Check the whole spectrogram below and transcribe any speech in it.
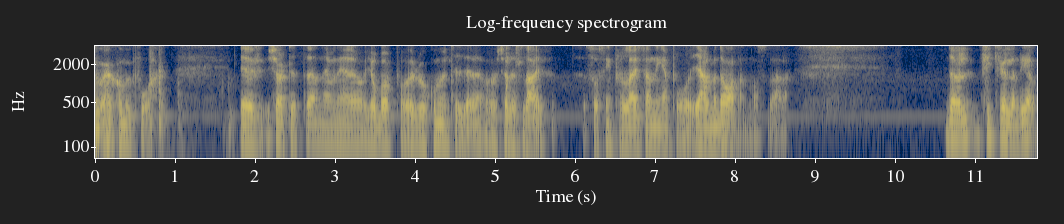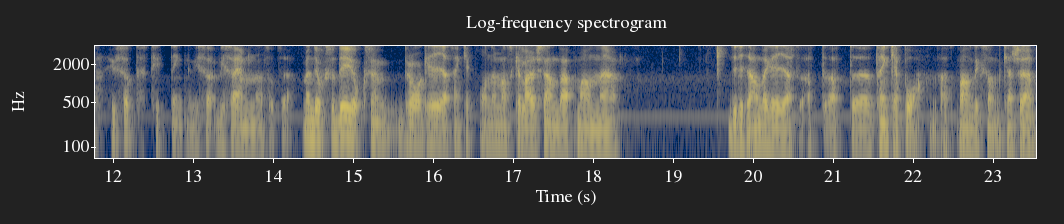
vad jag kommer på. Jag har kört lite när jag var nere och jobbade på Örebro kommun tidigare och körde lite live. Så simpla livesändningar på i Almedalen och sådär. Det fick väl en del hyfsat tittning, vissa, vissa ämnen så att säga. Men det är, också, det är också en bra grej att tänka på när man ska livesända. Att man, eh, det är lite andra grejer att, att, att, eh, tänka på. Att man liksom kanske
